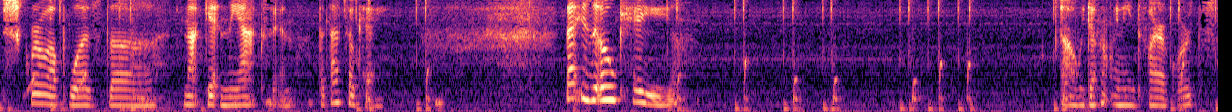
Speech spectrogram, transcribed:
screw up was the not getting the axe in, but that's okay. That is okay. Oh, we definitely need the fire quartz.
